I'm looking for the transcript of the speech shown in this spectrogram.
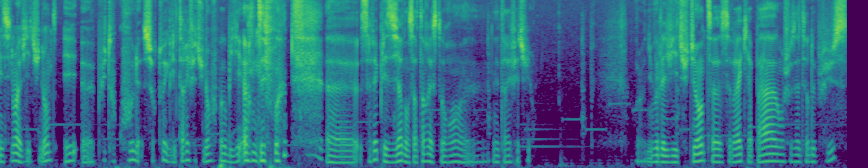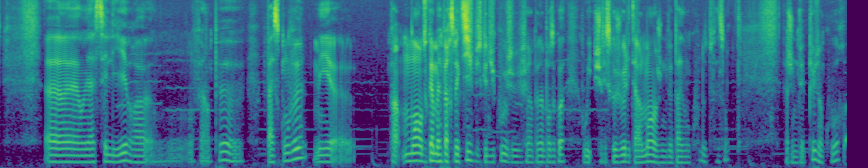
Mais sinon, la vie étudiante est plutôt cool, surtout avec les tarifs étudiants, faut pas oublier, hein, des fois. ça fait plaisir dans certains restaurants, les tarifs étudiants. au niveau de la vie étudiante, c'est vrai qu'il n'y a pas grand chose à dire de plus. on est assez libre, on, fait un peu pas ce qu'on veut, mais enfin moi en tout cas ma perspective, puisque du coup je fais un peu n'importe quoi. Oui, je fais ce que je veux littéralement, je ne vais pas en cours de toute façon. Enfin, je ne vais plus en cours,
